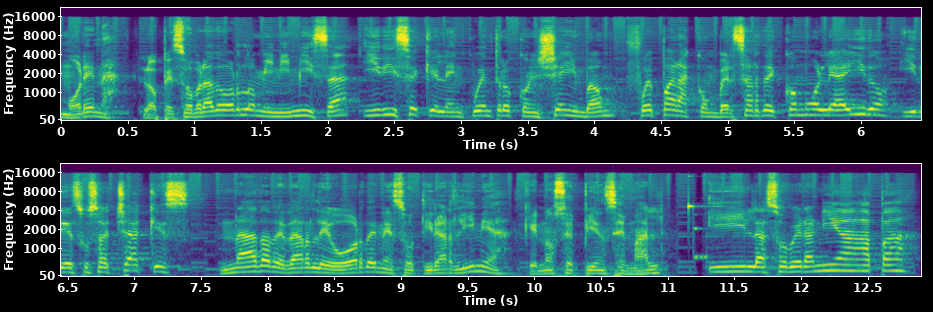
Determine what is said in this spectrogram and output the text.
Morena. López Obrador lo minimiza y dice que el encuentro con Sheinbaum fue para conversar de cómo le ha ido y de sus achaques. Nada de darle órdenes o tirar línea, que no se piense mal. ¿Y la soberanía, APA?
